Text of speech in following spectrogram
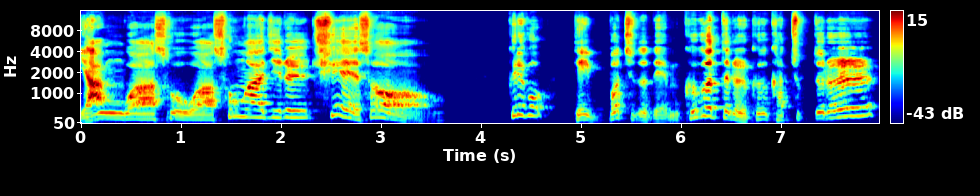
양과 소와 송아지를 취해서 그리고 데이 버츠드 댐 그것들을 그 가축들을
